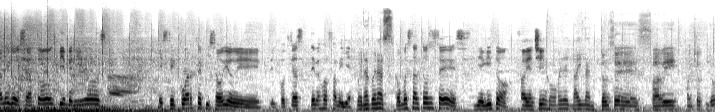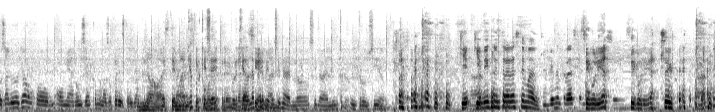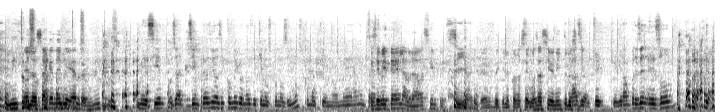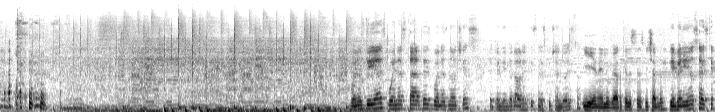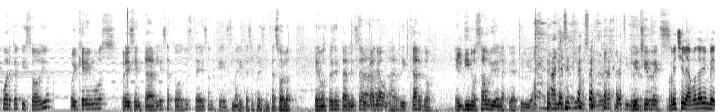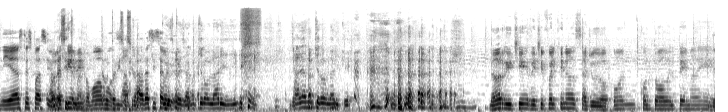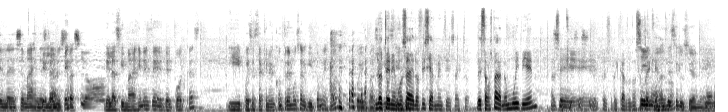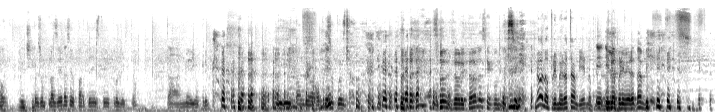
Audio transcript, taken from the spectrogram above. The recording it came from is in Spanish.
Bueno amigos, sean todos bienvenidos a este cuarto episodio de, del podcast de Mejor Familia. Buenas, buenas. ¿Cómo están todos ustedes? Dieguito, Fabián Chin. ¿Cómo me bailan? Entonces, Fabi, Poncho. ¿Yo saludo ya o, o me anuncian como una superestrella? No, este man, ¿usted ¿por qué se, se- atreve a por qué entrar habla así, primero sin haberlo, sin haberlo intro- introducido? ¿Quién, quién dejó entrar a este man? ¿Quién dejó entrar a este man? Seguridad, seguridad. Sí. Un intruso. Me lo sacan de inmediato. Me siento, o sea, siempre ha sido así conmigo, ¿no? Desde que nos conocimos, como que no me dejan entrar. Se se mete de la brava siempre. Sí, desde que lo conocemos Sí. ha sido un intruso. Gracias, qué, qué gran presencia. Eso, Buenos días, buenas tardes, buenas noches, dependiendo de la hora en que estén escuchando esto. Y en el lugar que lo estén escuchando. Bienvenidos a este cuarto episodio. Hoy queremos presentarles a todos ustedes, aunque este marica se presenta solo, queremos presentarles a, a Ricardo, el dinosaurio de la creatividad. Alias el dinosaurio de la creatividad. Richie Rex. Richie, le damos la bienvenida a este espacio. Ahora sí, tiene. ¿Cómo vamos? autorización. Ahora sí pues, saludos. pues ya no quiero hablar y. ya, ya no quiero hablar y qué. No, Richie, Richie fue el que nos ayudó con, con todo el tema de, de las imágenes, del la arte, ilustración. de las imágenes de- del podcast. Y pues hasta que no encontremos algo mejor, pues va a Lo tenemos a siendo- él oficialmente, exacto. Le estamos pagando muy bien, así Sí, que sí, sí. pues Ricardo no se Sí, puede no, quedar, nos ¿no? Bueno, Richie. Pues un placer hacer parte de este proyecto tan mediocre y tan de bajo presupuesto. So- sobre todo los segundos. No, lo primero también, lo Y, primero. y lo primero también.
